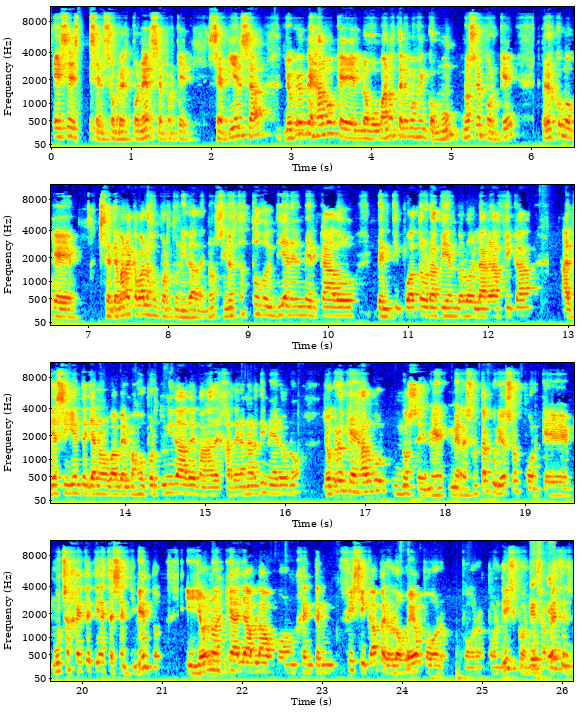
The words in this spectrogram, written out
es el sobreexponerse, porque se piensa, yo creo que es algo que los humanos tenemos en común, no sé por qué, pero es como que se te van a acabar las oportunidades, ¿no? Si no estás todo el día en el mercado, 24 horas viéndolo en la gráfica, al día siguiente ya no va a haber más oportunidades, vas a dejar de ganar dinero, ¿no? Yo creo que es algo, no sé, me, resulta curioso porque mucha gente tiene este sentimiento. Y yo no es que haya hablado con gente física, pero lo veo por, por, por Discord muchas veces.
